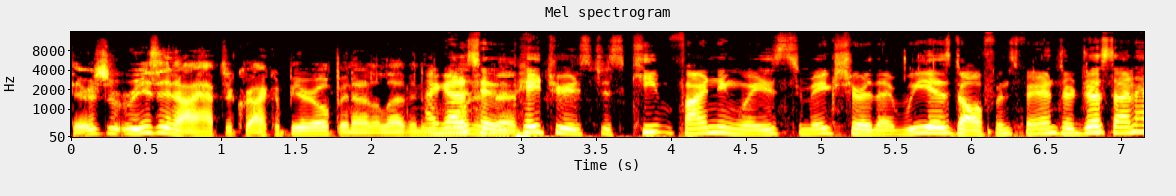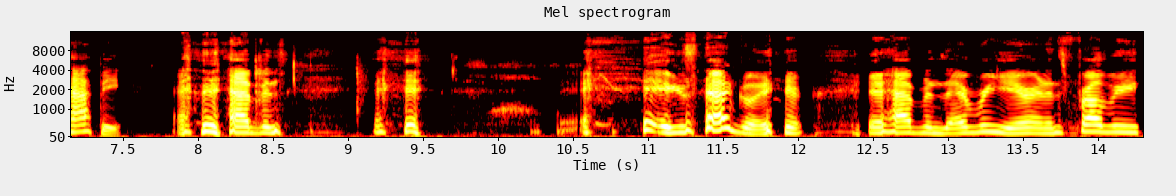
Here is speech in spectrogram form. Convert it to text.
There's a reason I have to crack a beer open at 11 in I gotta morning, say, man. the Patriots just keep finding ways to make sure that we as Dolphins fans are just unhappy. And it happens. exactly. It happens every year, and it's probably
